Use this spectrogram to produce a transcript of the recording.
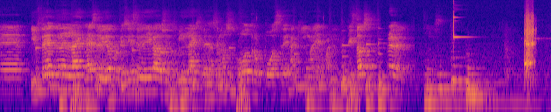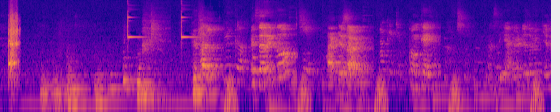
Eh, Y ustedes denle like a este video porque si este video llega a 200 mil likes, les hacemos otro postre a Kima y a Juanito. ¿Listos? pruébenlo. ¿Qué tal? Rico. ¿Está rico? Sí. ¿A qué saben? Ok, yo. ¿Con qué? Así, a ver, yo también quiero.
